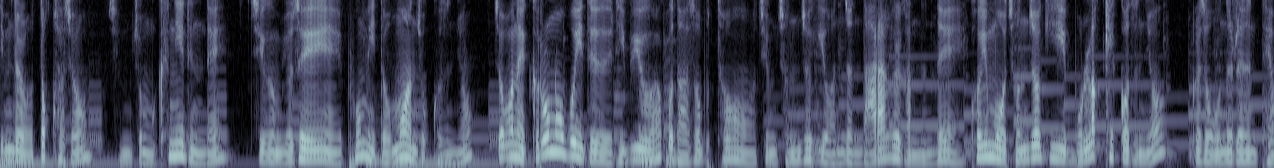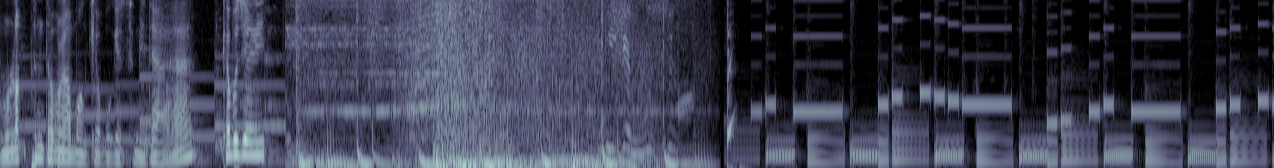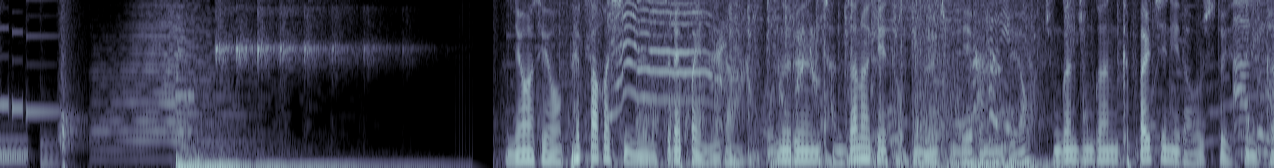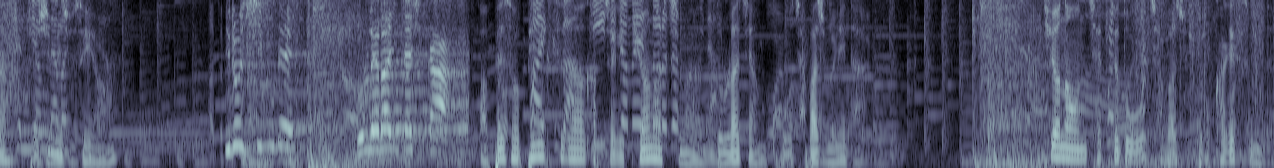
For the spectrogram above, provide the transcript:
님들 어떡하죠? 지금 좀 큰일인데? 지금 요새 폼이 너무 안 좋거든요? 저번에 크로노보이드 리뷰하고 나서부터 지금 전적이 완전 나락을 갔는데 거의 뭐 전적이 몰락했거든요? 그래서 오늘은 대몰락 팬텀을 한번 껴보겠습니다. 가보자! 안녕하세요. 펫바가 씻는 쓰레빠입니다. 오늘은 잔잔하게 더빙을 준비해봤는데요. 중간중간 급발진이 나올 수도 있으니까 조심해주세요. 이런 시부레 놀래라 이 자식아 앞에서 피닉스가 갑자기 튀어나왔지만 놀라지 않고 잡아줍니다. 튀어나온 제트도 잡아주도록 하겠습니다.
